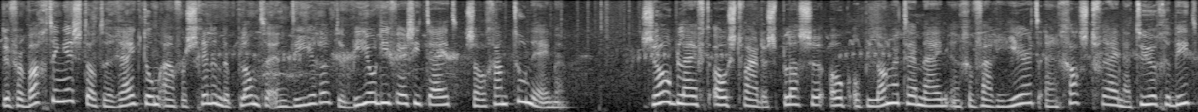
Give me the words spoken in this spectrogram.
De verwachting is dat de rijkdom aan verschillende planten en dieren, de biodiversiteit, zal gaan toenemen. Zo blijft Oostvaardersplassen ook op lange termijn een gevarieerd en gastvrij natuurgebied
